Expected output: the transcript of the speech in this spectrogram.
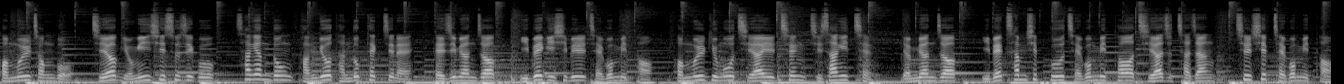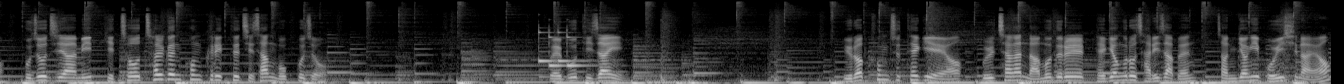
건물 정보, 지역 용인시 수지구, 상현동 광교 단독택진의 대지 면적 221제곱미터, 건물 규모 지하 1층, 지상 2층, 연면적 239제곱미터, 지하 주차장 70제곱미터, 구조 지하 및 기초 철근 콘크리트 지상 목 구조. 외부 디자인 유럽풍 주택이에요. 울창한 나무들을 배경으로 자리 잡은 전경이 보이시나요?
